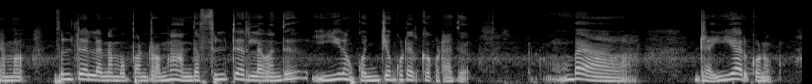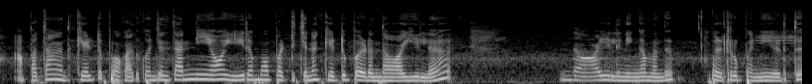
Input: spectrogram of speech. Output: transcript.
நம்ம ஃபில்டரில் நம்ம பண்ணுறோம்னா அந்த ஃபில்டரில் வந்து ஈரம் கொஞ்சம் கூட இருக்கக்கூடாது. ரொம்ப ட்ரையாக இருக்கணும். அப்போ தான் அது கெட்டு போகாது. கொஞ்சம் தண்ணியோ ஈரமோ பட்டுச்சுன்னா கெட்டு போயிடும் இந்த ஆயிலு இந்த ஆயிலை நீங்கள் வந்து ஃபில்ட்ரு பண்ணி எடுத்து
